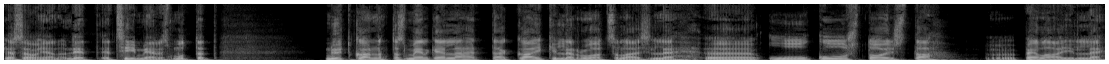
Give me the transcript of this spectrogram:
Ja se on hieno, et, et siinä mielessä, mutta et, nyt kannattaisi melkein lähettää kaikille ruotsalaisille ö, U16 ö, pelaajille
